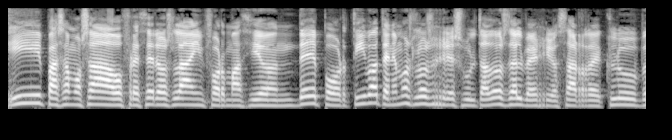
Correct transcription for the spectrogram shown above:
Y pasamos a ofreceros la información deportiva. Tenemos los resultados del Berriozar Club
